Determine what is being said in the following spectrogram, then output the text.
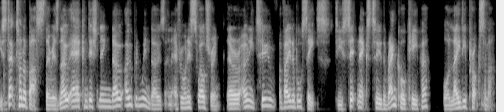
You stepped on a bus. There is no air conditioning, no open windows, and everyone is sweltering. There are only two available seats. Do you sit next to the Rancor Keeper or Lady Proxima?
